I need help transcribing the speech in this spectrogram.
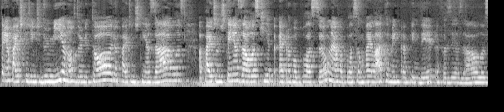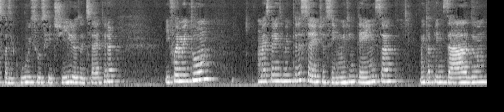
Tem a parte que a gente dormia, o nosso dormitório, a parte onde tem as aulas, a parte onde tem as aulas que é para a população, né? A população vai lá também para aprender, para fazer as aulas, fazer cursos, retiros, etc. E foi muito uma experiência muito interessante, assim, muito intensa, muito aprendizado.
